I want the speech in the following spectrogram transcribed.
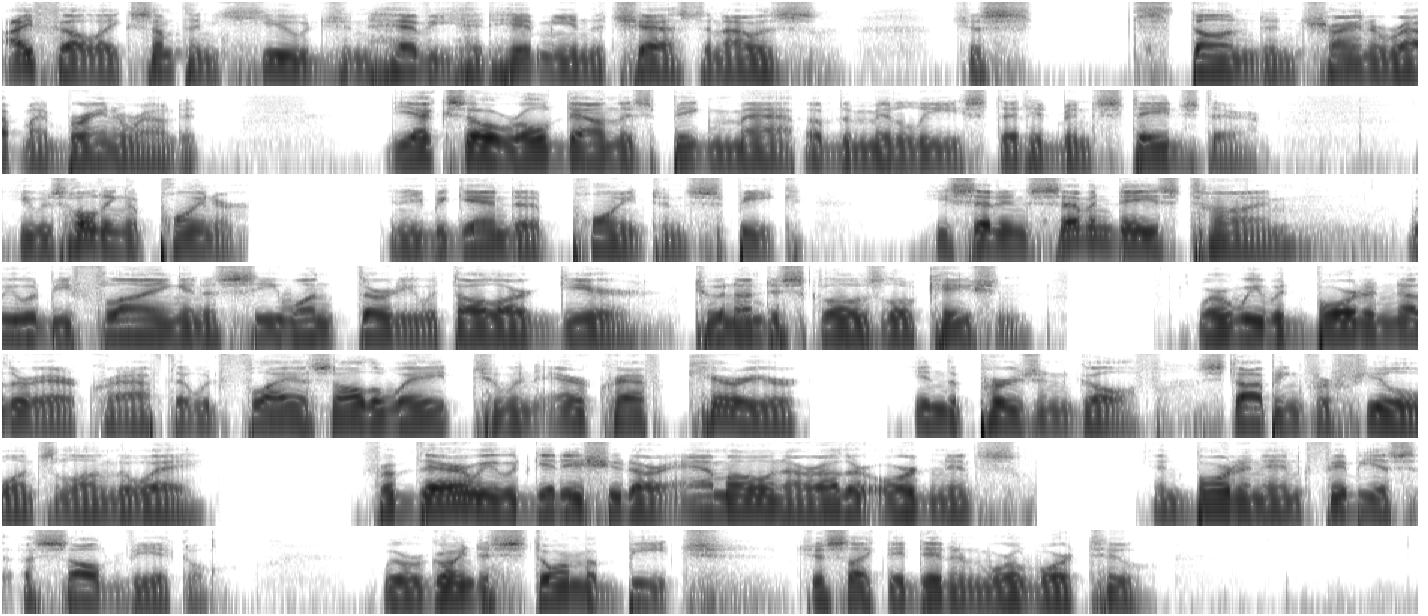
I felt like something huge and heavy had hit me in the chest, and I was just stunned and trying to wrap my brain around it. The XO rolled down this big map of the Middle East that had been staged there. He was holding a pointer, and he began to point and speak. He said in seven days' time we would be flying in a C 130 with all our gear to an undisclosed location where we would board another aircraft that would fly us all the way to an aircraft carrier in the Persian Gulf, stopping for fuel once along the way. From there, we would get issued our ammo and our other ordnance and board an amphibious assault vehicle. We were going to storm a beach, just like they did in World War II.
